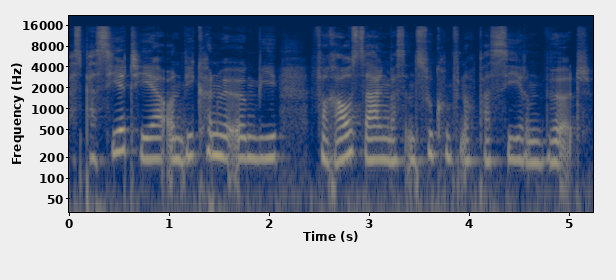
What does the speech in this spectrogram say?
was passiert hier und wie können wir irgendwie voraussagen, was in Zukunft noch passieren wird.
